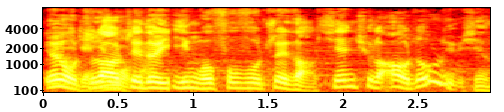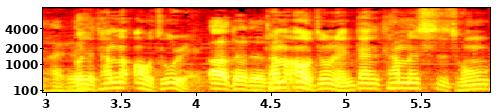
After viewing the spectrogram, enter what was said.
因为我知道这对英国夫妇最早先去了澳洲旅行，还是不是他们澳洲人啊对对对他们澳洲人，但是他们是从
